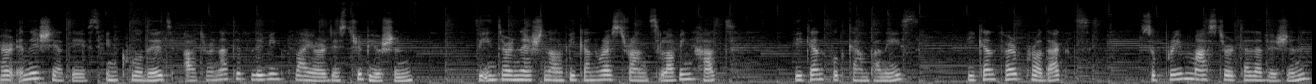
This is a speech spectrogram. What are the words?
Her initiatives included alternative living flyer distribution, the International Vegan Restaurants Loving Hut, vegan food companies, vegan fair products, Supreme Master Television,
